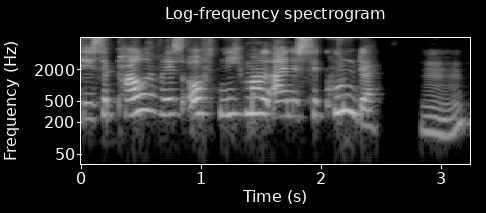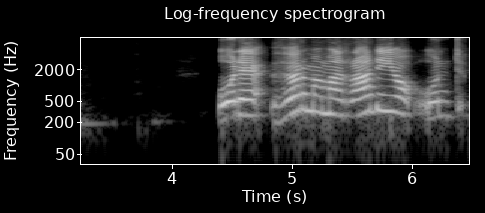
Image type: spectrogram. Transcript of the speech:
diese Pause ist oft nicht mal eine Sekunde. Mhm. Oder hören wir mal Radio und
